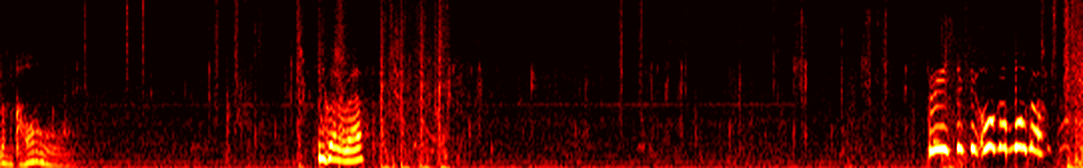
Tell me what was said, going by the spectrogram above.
Let's go. he's gonna ref. Three sixty, oh, ooga booga.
